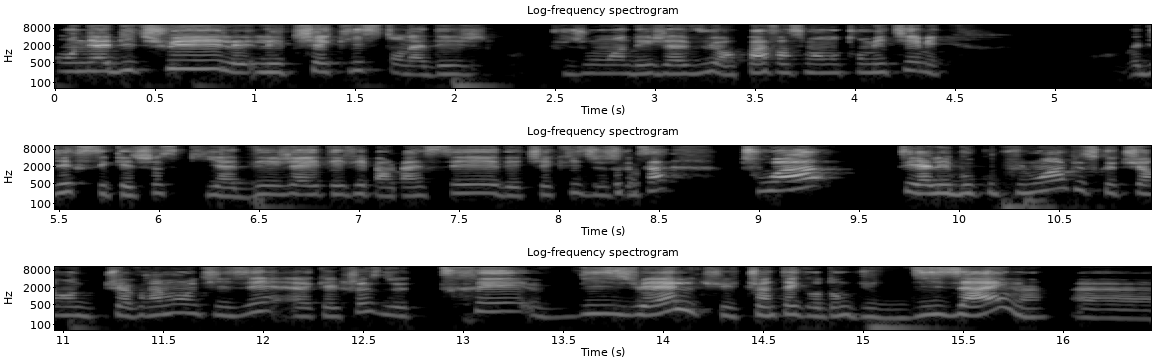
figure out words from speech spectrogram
on est habitué, les checklists, on a déjà, plus ou moins déjà vu, alors pas forcément dans ton métier, mais on va dire que c'est quelque chose qui a déjà été fait par le passé, des checklists, des choses comme ça. Toi, tu es allé beaucoup plus loin puisque tu as, tu as vraiment utilisé euh, quelque chose de très visuel. Tu, tu intègres donc du design euh,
